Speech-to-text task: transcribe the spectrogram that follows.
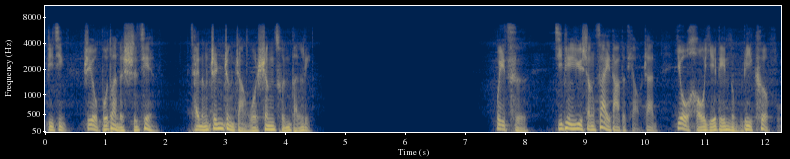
毕竟，只有不断的实践，才能真正掌握生存本领。为此，即便遇上再大的挑战，幼猴也得努力克服。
